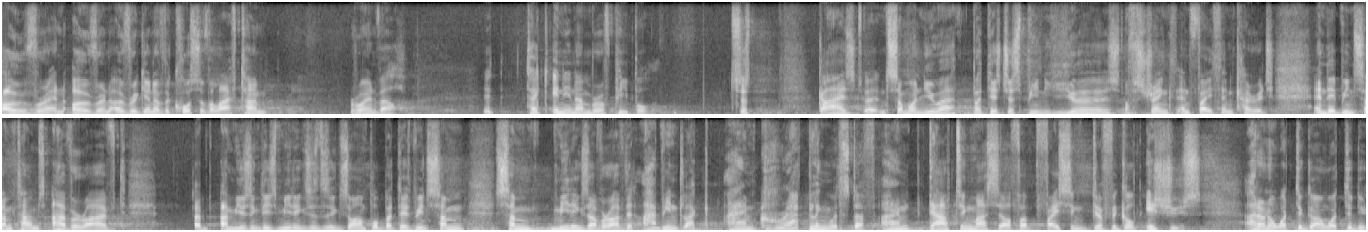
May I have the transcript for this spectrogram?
over and over and over again over the course of a lifetime. Roy and Val. Take any number of people, just guys uh, and someone newer, but there's just been years of strength and faith and courage. And there have been sometimes I've arrived I'm using these meetings as an example, but there's been some, some meetings I've arrived at. I've been like, I am grappling with stuff. I'm doubting myself. I'm facing difficult issues. I don't know what to go and what to do.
